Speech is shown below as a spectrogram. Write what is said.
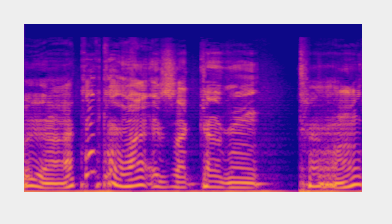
But yeah, I think the light is like kind of going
